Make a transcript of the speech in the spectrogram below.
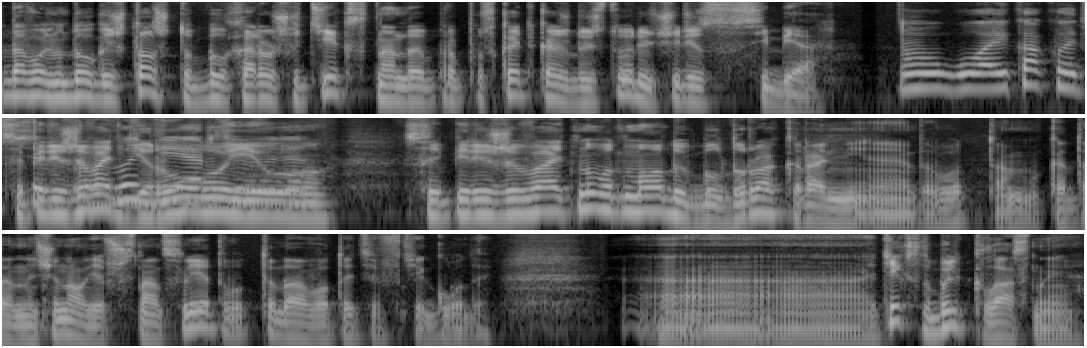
довольно долго считал, что был хороший текст, надо пропускать каждую историю через себя. Ого, и как вы это сопереживать герою, сопереживать. Ну, вот молодой был дурак ранний, это вот там, когда начинал я в 16 лет, вот тогда, вот эти в те годы. А, Тексты были классные,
